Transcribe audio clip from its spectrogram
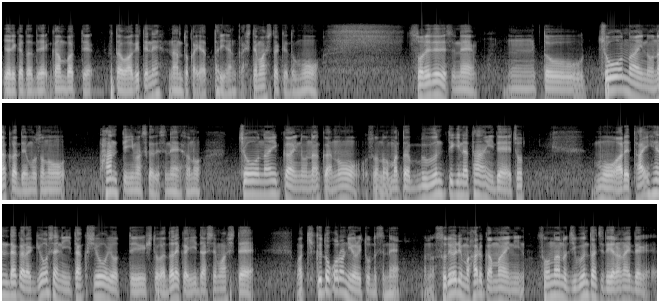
やり方で頑張って蓋を上げてね、なんとかやったりなんかしてましたけども、それでですね、うんと、町内の中でも、その、藩って言いますかですね、その、町内会の中の、その、また部分的な単位で、ちょっともうあれ大変だから業者に委託しようよっていう人が誰か言い出してまして、まあ、聞くところによるとですね、あのそれよりもはるか前に、そんなの自分たちでやらないで、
